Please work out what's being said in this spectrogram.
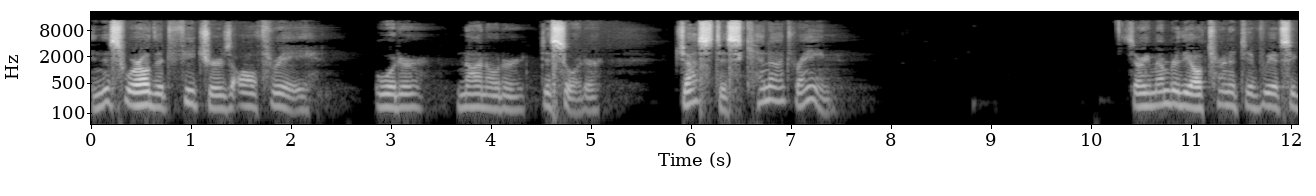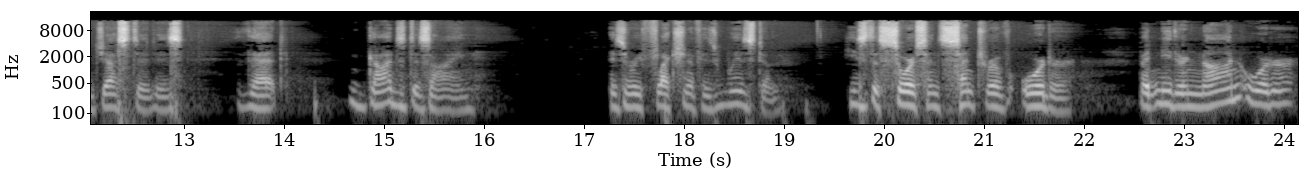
In this world that features all three order, non order, disorder justice cannot reign. So remember the alternative we have suggested is that God's design is a reflection of his wisdom. He's the source and center of order, but neither non order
